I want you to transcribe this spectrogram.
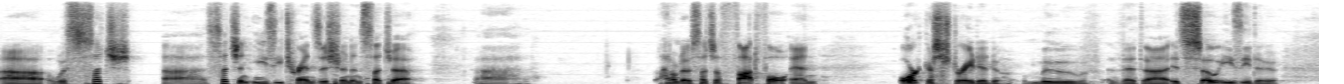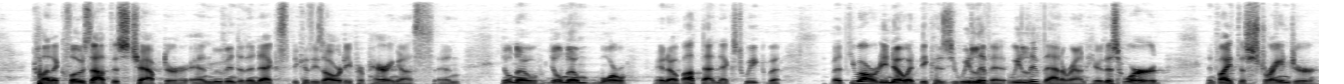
uh, with such uh, such an easy transition and such a, uh, I don't know, such a thoughtful and orchestrated move that uh, it's so easy to kind of close out this chapter and move into the next because he's already preparing us. And you'll know, you'll know more you know, about that next week, but, but you already know it because we live it. We live that around here. This word, invite the stranger,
